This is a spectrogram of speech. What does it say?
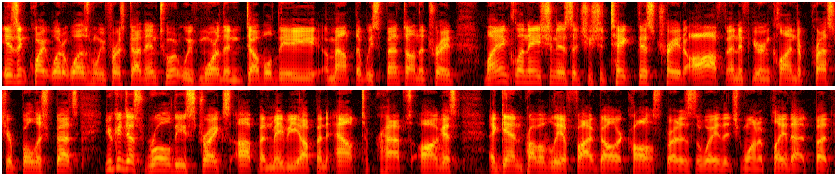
isn't quite what it was when we first got into it. We've more than doubled the amount that we spent on the trade. My inclination is that you should take this trade off, and if you're inclined to press your bullish bets, you can just roll these strikes up and maybe up and out to perhaps August. Again, probably a $5 call spread is the way that you want to play that. But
